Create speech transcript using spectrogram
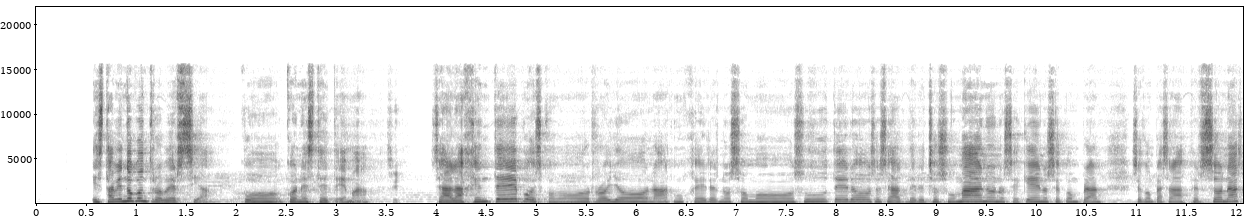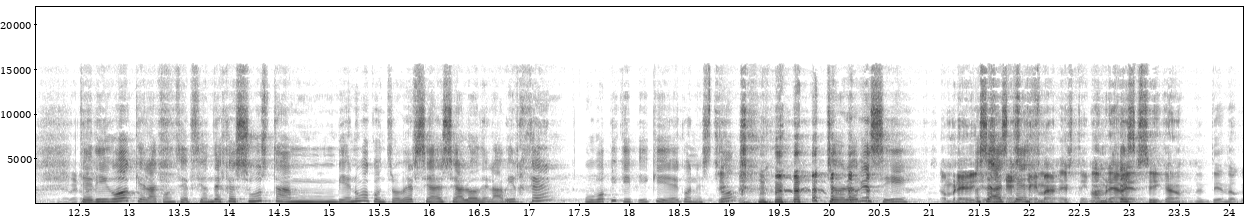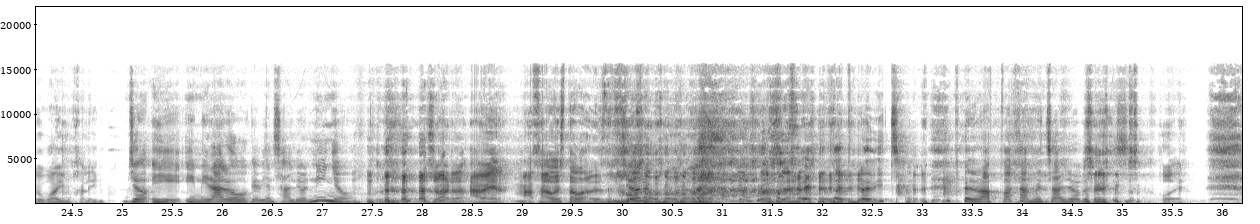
está habiendo controversia con, con este tema. Sí. O sea, la gente, pues como rollo, las mujeres no somos úteros, o sea, derechos humanos, no sé qué, no se compran, se compran a las personas. Te digo que la concepción de Jesús también hubo controversia, o sea, lo de la Virgen, hubo piqui piqui, ¿eh? Con esto. Yo creo que sí. Hombre, O sea, es, es es que- tema, es tema. Hombre, a Es- ver, sí, claro. Entiendo que hubo ahí un jalín. Yo, y, y mira luego que bien salió el niño. Eso es verdad. A ver, mazao estaba, desde Yo luego. no, te lo he dicho. Pero las pajas me he echado yo. con eso. Joder.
